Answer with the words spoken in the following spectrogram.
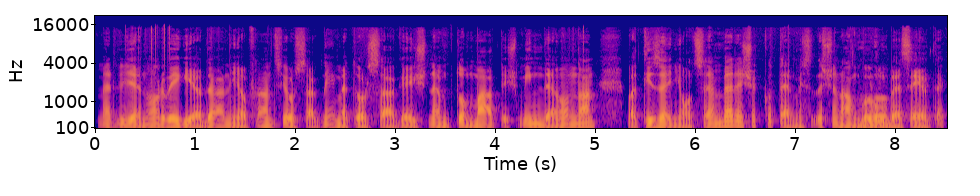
mert ugye Norvégia, Dánia, Franciaország, Németország és nem tudom, Mált és minden onnan, vagy 18 ember, és akkor természetesen angolul beszéltek.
